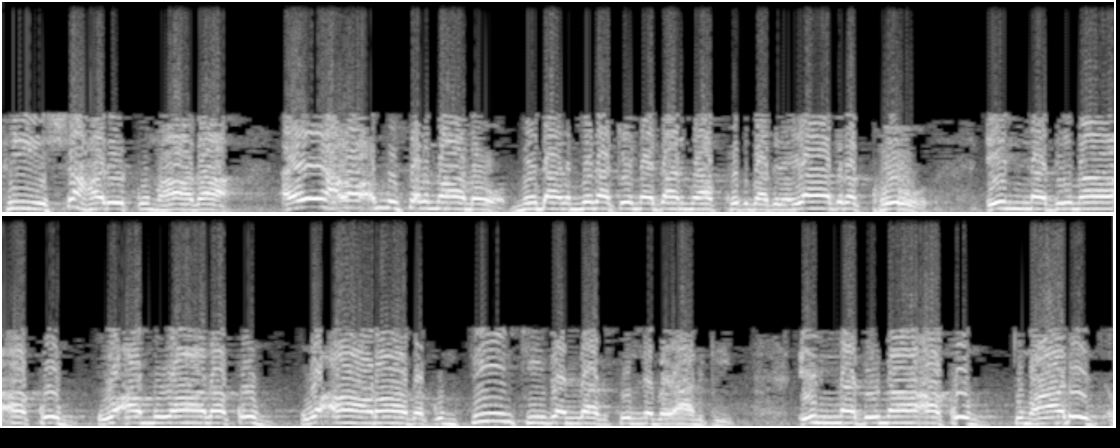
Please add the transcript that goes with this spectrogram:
فی شہر کمہادا اے مسلمانوں مینا کے میدان میں آپ خود بات یاد رکھو ان ندیما اکم و اموال اکم و آراد تین چیزیں اللہ رسول نے بیان کی۔ ان ندیما اکم تمہارے،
